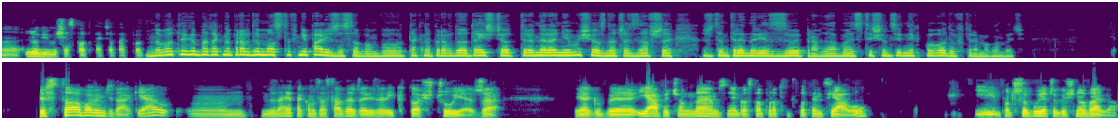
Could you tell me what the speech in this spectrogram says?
e, lubimy się spotkać, o tak powiem. No bo ty chyba tak naprawdę mostów nie palisz ze sobą, bo tak naprawdę odejście od trenera nie musi oznaczać zawsze, że ten trener jest zły, prawda? Bo jest tysiąc innych powodów, które mogą być. Wiesz co, powiem Ci tak, ja um, wyznaję taką zasadę, że jeżeli ktoś czuje, że jakby ja wyciągnąłem z niego 100% potencjału i potrzebuje czegoś nowego,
